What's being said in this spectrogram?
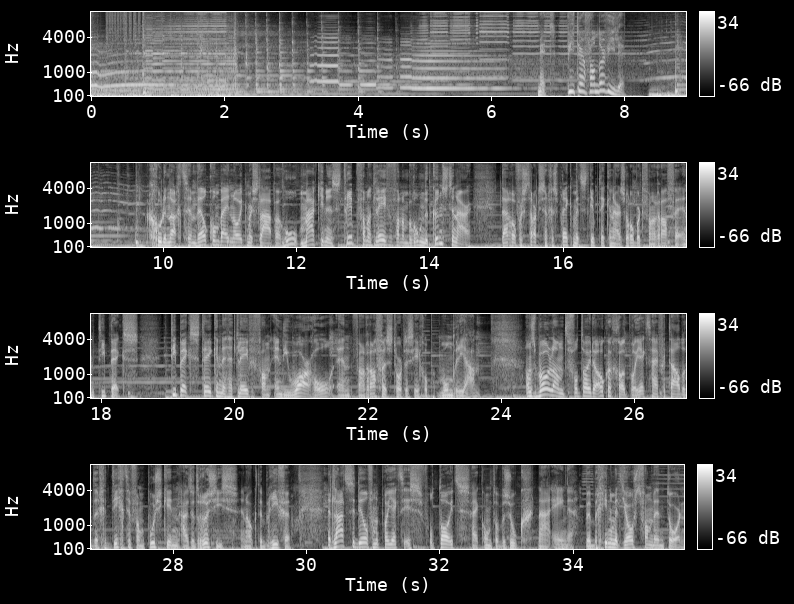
Met Pieter van der Wielen. Goedenacht en welkom bij Nooit meer slapen. Hoe maak je een strip van het leven van een beroemde kunstenaar? Daarover straks een gesprek met striptekenaars Robert van Raffe en Tipex. Tipex tekende het leven van Andy Warhol en Van Raffe stortte zich op Mondriaan. Hans Boland voltooide ook een groot project. Hij vertaalde de gedichten van Pushkin uit het Russisch en ook de brieven. Het laatste deel van het project is voltooid. Hij komt op bezoek na ene. We beginnen met Joost van den Toorn.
